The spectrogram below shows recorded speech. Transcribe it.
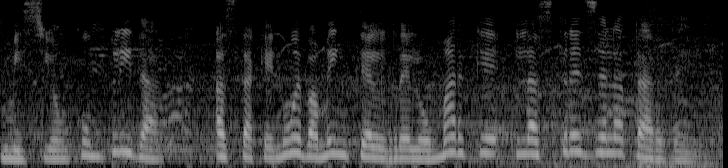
Misión cumplida hasta que nuevamente el reloj marque las 3 de la tarde.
